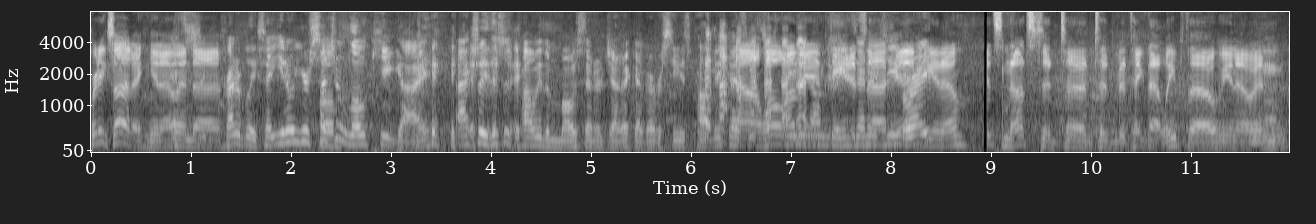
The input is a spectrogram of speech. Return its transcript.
pretty exciting, you know, It's and uh, incredibly exciting. You know, you're such well- a low key guy. Actually, this is probably the most energetic I've ever seen. It's probably because Uh, he's well, just I mean, off Dane's it's, uh, energy. yeah, right? You know, it's nuts to, to, to take that leap, though. You know, and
